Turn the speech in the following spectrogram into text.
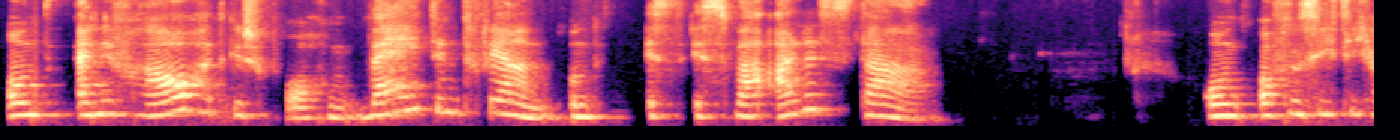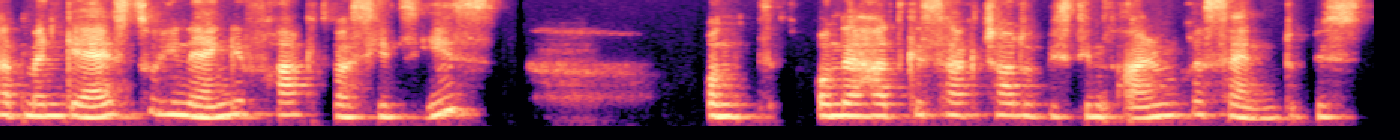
Und eine Frau hat gesprochen, weit entfernt, und es, es war alles da. Und offensichtlich hat mein Geist so hineingefragt, was jetzt ist. Und, und er hat gesagt, schau, du bist in allem präsent, du bist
